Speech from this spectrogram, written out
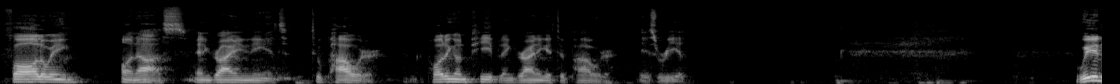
following on us and grinding it to powder, falling on people and grinding it to powder is real. We'd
